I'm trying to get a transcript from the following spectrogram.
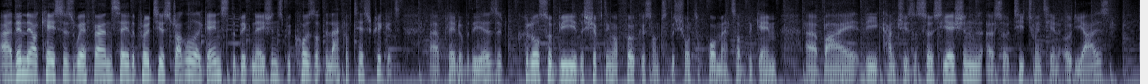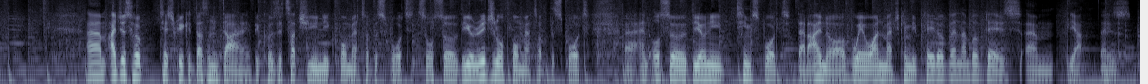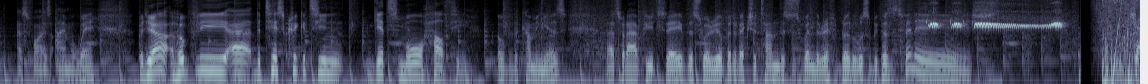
Uh, then there are cases where fans say the Proteas struggle against the big nations because of the lack of test cricket uh, played over the years. It could also be the shifting of focus onto the shorter formats of the game uh, by the country's uh, so T20 and ODIs. Um, I just hope Test cricket doesn't die because it's such a unique format of the sport. It's also the original format of the sport, uh, and also the only team sport that I know of where one match can be played over a number of days. Um, yeah, that is as far as I'm aware. But yeah, hopefully uh, the Test cricket scene gets more healthy over the coming years. That's what I have for you today. If this were a real bit of extra time, this is when the ref blow the whistle because it's finished.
